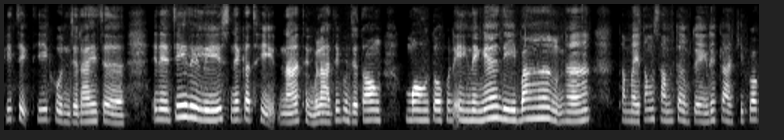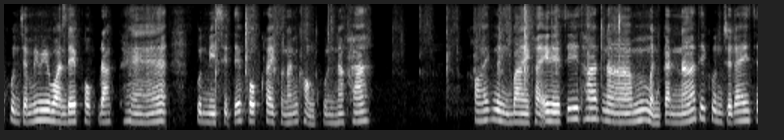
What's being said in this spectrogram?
พิจิกที่คุณจะได้เจอ Energy Release Negative นะ ถึงเวลาที่คุณจะต้องมองตัวคุณเองในแง่ดีบ้างนะทำไมต้องซ้ำเติมตัวเองด้วยการคิดว่าคุณจะไม่มีวันได้พบรักแท้ คุณมีสิทธิ์ได้พบใครคนนั้นของคุณนะคะ ขออีกหนึ่งใบค่ะ energy ธาตุน้ำเหมือนกันนะ ที่คุณจะได้เจ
